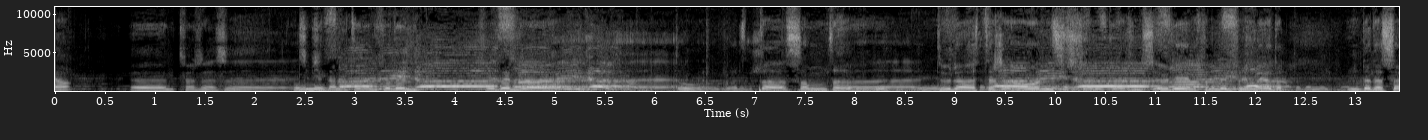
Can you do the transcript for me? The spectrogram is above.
آه، نتفاجأت آه، تمشيت أنا في ظل في ظل آه، صمت آه، الدولة التجاهل الشركات المسؤولين القنبيل في المناظر ندد هسه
